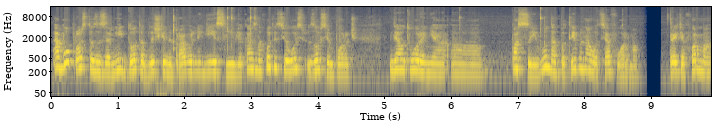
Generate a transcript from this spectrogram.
Або просто зазирніть до таблички неправильних дієслів, яка знаходиться ось зовсім поруч. Для утворення е, пасиву нам потрібна оця форма. Третя форма,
